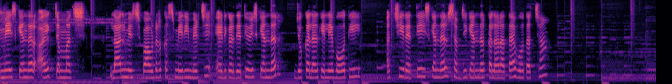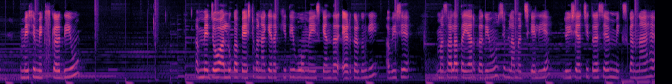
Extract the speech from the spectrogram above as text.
मैं इसके अंदर एक चम्मच लाल मिर्च पाउडर, कश्मीरी मिर्च ऐड कर देती हूँ इसके अंदर, जो कलर के लिए बहुत ही अच्छी रहती है। इसके अंदर, सब्ज़ी के अंदर कलर आता है, बहुत अच्छा। मैं इसे मिक्स कर दी हूँ। अब मैं जो आलू का पेस्ट बना के रखी थी, वो मैं इसके अंदर ऐड कर दूँगी। अब इसे मसाला तैयार कर रही हूँ शिमला मिर्च के लिए, जो इसे अच्छी तरह से मिक्स करना है।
